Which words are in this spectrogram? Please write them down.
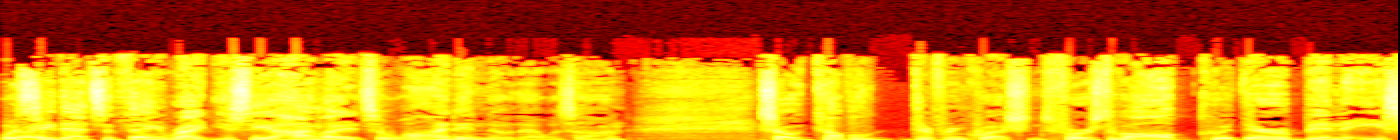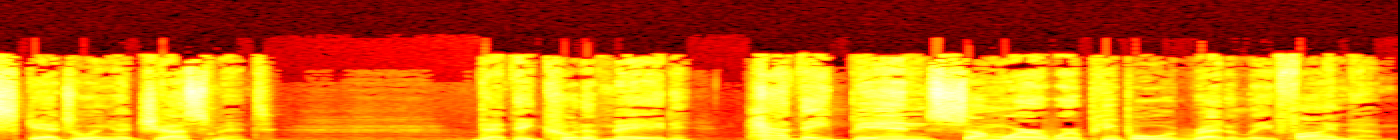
Well, see, that's the thing, right? You see a highlight and say, well, I didn't know that was on. So, a couple different questions. First of all, could there have been a scheduling adjustment that they could have made had they been somewhere where people would readily find them?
